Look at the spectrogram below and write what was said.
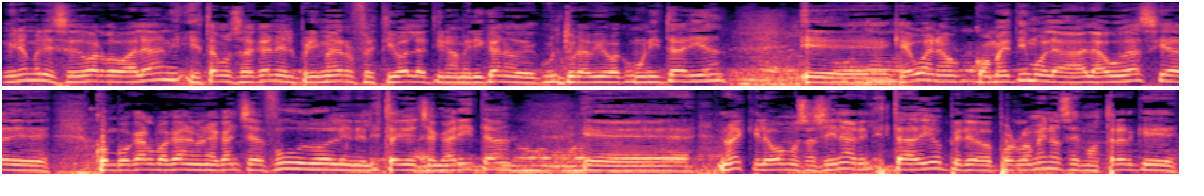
Mi nombre es Eduardo Balán y estamos acá en el primer Festival Latinoamericano de Cultura Viva Comunitaria, eh, que bueno, cometimos la, audacia de convocarlo acá en una cancha de fútbol, en el Estadio Chacarita. Eh, no es que lo vamos a llenar el estadio, pero por lo menos es mostrar que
